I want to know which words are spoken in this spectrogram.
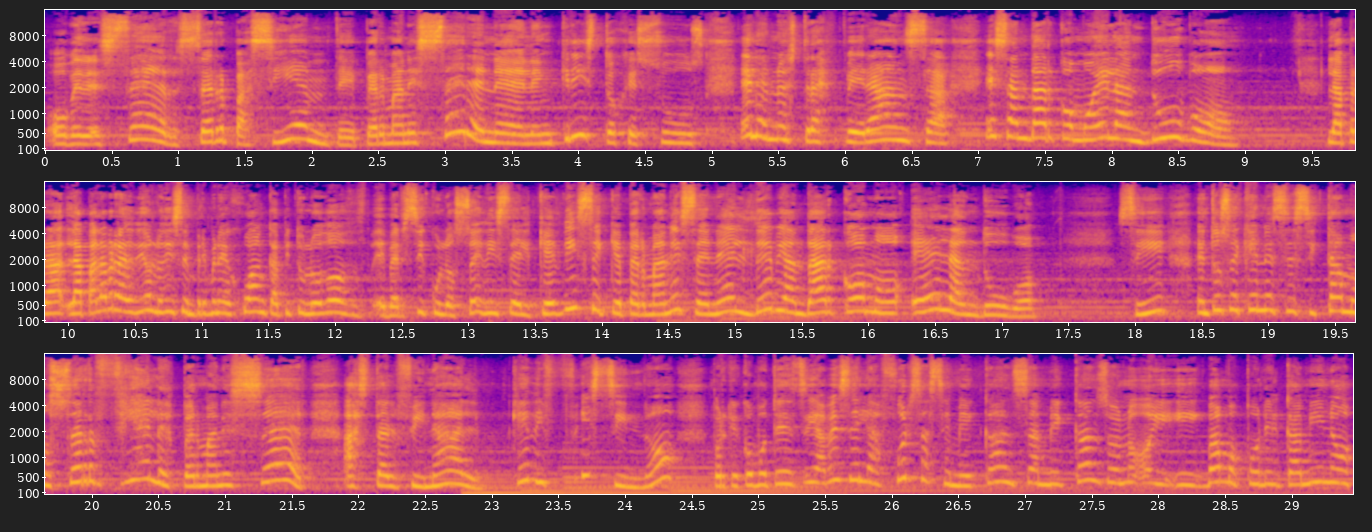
obedecer, ser paciente, permanecer en Él, en Cristo Jesús. Él es nuestra esperanza, es andar como Él anduvo, la, palabra de Dios lo dice en 1 Juan capítulo 2, eh, versículo 6, dice, el que dice que permanece en él debe andar como él anduvo. ¿Sí? Entonces, ¿qué necesitamos? Ser fieles, permanecer hasta el final. Qué difícil, ¿no? Porque como te decía, a veces las fuerzas se me cansan, me canso, ¿no? Y, vamos por el camino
